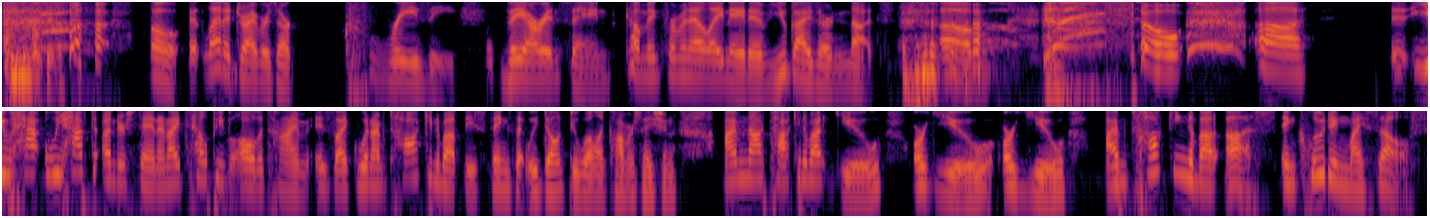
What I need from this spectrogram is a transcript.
oh, Atlanta drivers are crazy. They are insane. Coming from an LA native, you guys are nuts. Um, so, uh, you have we have to understand and i tell people all the time is like when i'm talking about these things that we don't do well in conversation i'm not talking about you or you or you. I'm talking about us including myself.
